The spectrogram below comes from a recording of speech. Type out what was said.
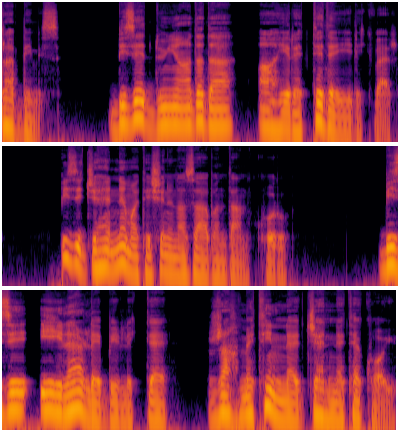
Rabbimiz, bize dünyada da ahirette de iyilik ver. Bizi cehennem ateşinin azabından koru. Bizi iyilerle birlikte rahmetinle cennete koy.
